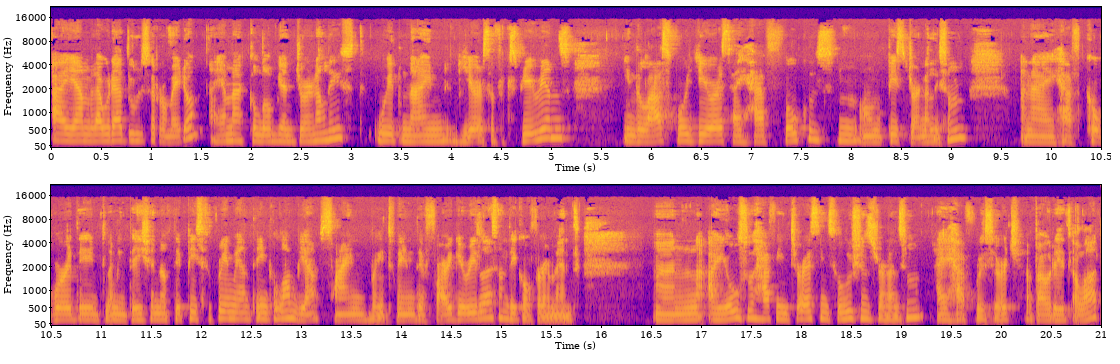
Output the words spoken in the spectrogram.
I am Laura Dulce Romero. I am a Colombian journalist with nine years of experience. In the last four years, I have focused on peace journalism and I have covered the implementation of the peace agreement in Colombia signed between the FARC guerrillas and the government. And I also have interest in solutions journalism. I have researched about it a lot.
